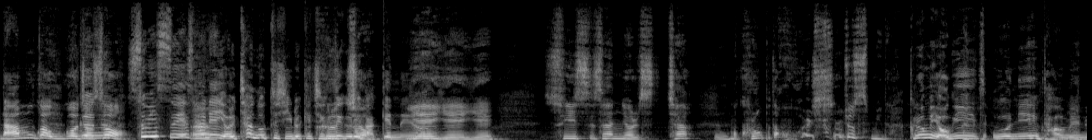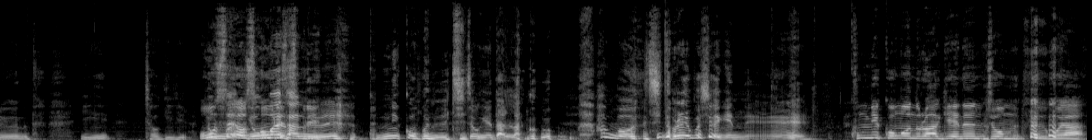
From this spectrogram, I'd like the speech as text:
나무가 우거져서 그러니까 스위스의 산에 열차 놓듯이 이렇게 지그재그로 났겠네요. 예, 예, 예. 스위스산 열차 뭐 그런 것보다 훨씬 좋습니다. 그러면 여기 의원님 다음에는 이 저기 오세요, 용마, 용마산을 국립공원을 지정해 달라고 한번 지도를 해보셔야겠네. 국립공원으로 하기에는 좀 그 뭐야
